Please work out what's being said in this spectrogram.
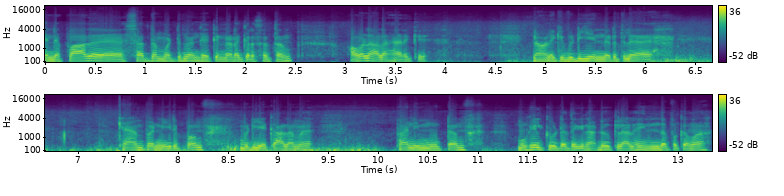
என் பாத சத்தம் மட்டும்தான் கேட்கு நடக்கிற சத்தம். அவ்வளோ அழகாக இருக்குது நாளைக்கு விடிய இந்த இடத்துல கேம்ப் பண்ணியிருப்போம். விடிய காலமாக பனி மூட்டம் முகில் கூட்டத்துக்கு நடுவுக்களால் இந்த பக்கமாக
